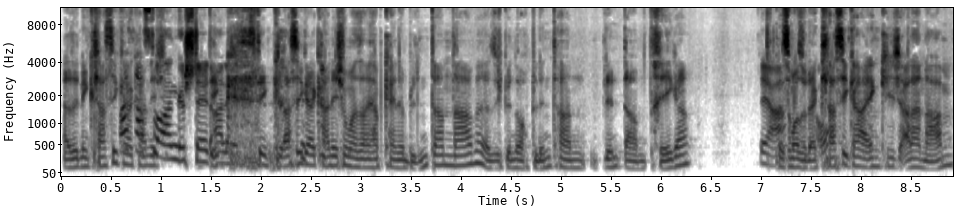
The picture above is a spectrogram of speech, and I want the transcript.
Also den Klassiker Was kann hast ich. Du angestellt, den, Alex? den Klassiker kann ich schon mal sagen, ich habe keine Blinddarmnarbe, also ich bin auch Blinddarm, Blinddarmträger. Ja, das ist immer so der auch. Klassiker eigentlich aller Narben.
